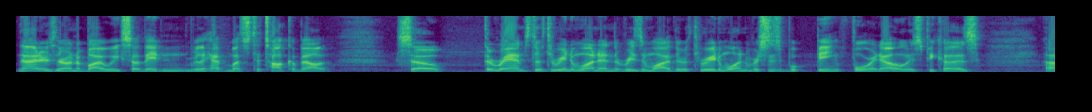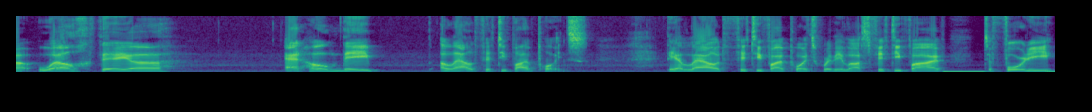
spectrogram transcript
Niners they're on a bye week, so they didn't really have much to talk about. So the Rams, they're three and one, and the reason why they're three and one versus being four and zero is because, uh, well, they uh, at home they allowed fifty five points. They allowed fifty five points where they lost fifty five to forty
